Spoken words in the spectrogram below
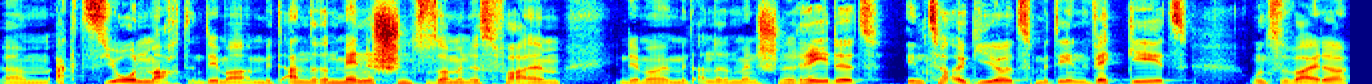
ähm, Aktion macht, indem er mit anderen Menschen zusammen ist vor allem, indem er mit anderen Menschen redet, interagiert, mit denen weggeht und so weiter.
